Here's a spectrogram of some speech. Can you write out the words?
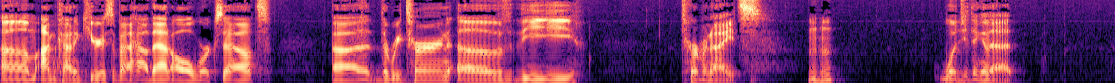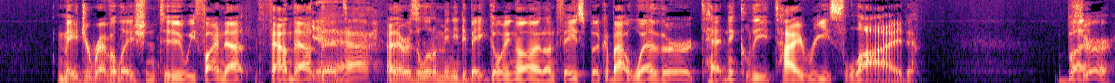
Um, I'm kind of curious about how that all works out. Uh, the return of the Terminites. Mm-hmm. What do you think of that? Major revelation too. We find out found out Yeah. that, and there was a little mini debate going on on Facebook about whether technically Tyreese lied. But Sure.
